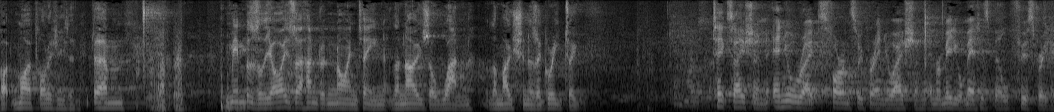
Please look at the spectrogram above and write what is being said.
right, my apologies. Um, members of the ayes are 119, the noes are 1. The motion is agreed to. Taxation, Annual Rates, Foreign Superannuation and Remedial Matters Bill, first reading.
